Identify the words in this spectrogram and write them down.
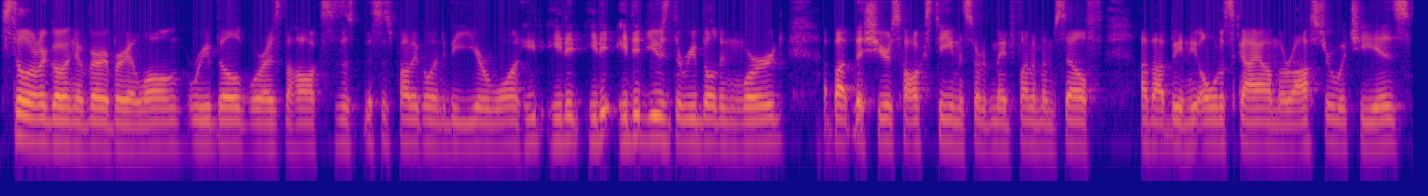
still undergoing a very very long rebuild. Whereas the Hawks, this, this is probably going to be year one. He, he did he did, he did use the rebuilding word about this year's Hawks team and sort of made fun himself about being the oldest guy on the roster, which he is.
